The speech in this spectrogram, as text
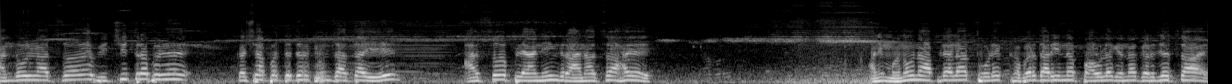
आंदोलनाचं विचित्रपणे कशा पद्धतीने घेऊन जाता येईल असं प्लॅनिंग राहण्याचं आहे. आणि म्हणून आपल्याला थोडे खबरदारीनं पावलं घेणं गरजेचं आहे.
